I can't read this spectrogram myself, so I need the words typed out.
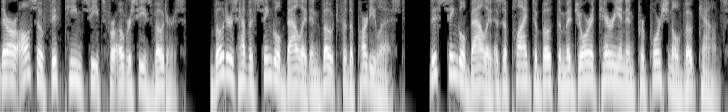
There are also 15 seats for overseas voters. Voters have a single ballot and vote for the party list. This single ballot is applied to both the majoritarian and proportional vote counts.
